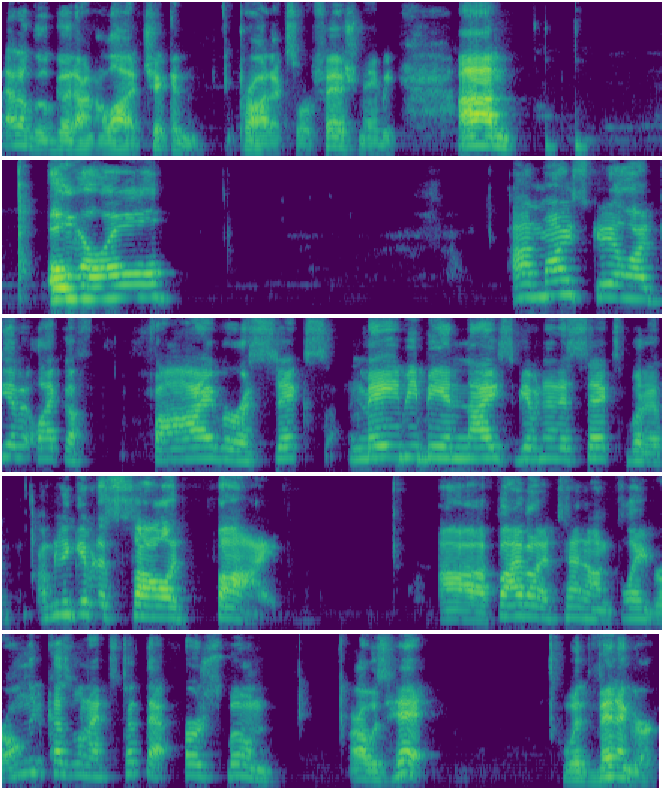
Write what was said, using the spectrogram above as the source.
That'll go good on a lot of chicken products or fish, maybe. Um, overall, on my scale, I'd give it like a five or a six, maybe being nice, giving it a six, but I'm going to give it a solid five. Uh, five out of 10 on flavor, only because when I took that first spoon, I was hit with vinegar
